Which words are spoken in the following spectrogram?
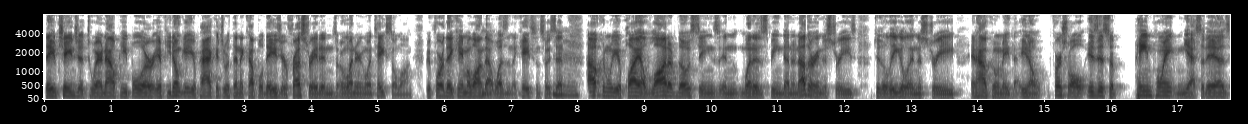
they've changed it to where now people are, if you don't get your package within a couple days, you're frustrated and wondering what takes so long. Before they came along, that wasn't the case. And so he said, mm-hmm. how can we apply a lot of those things in what is being done in other industries to the legal industry? And how can we make that, you know, first of all, is this a pain point? And yes, it is.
